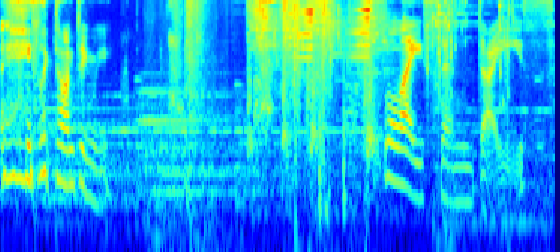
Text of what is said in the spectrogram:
He's like taunting me. Slice and dice.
